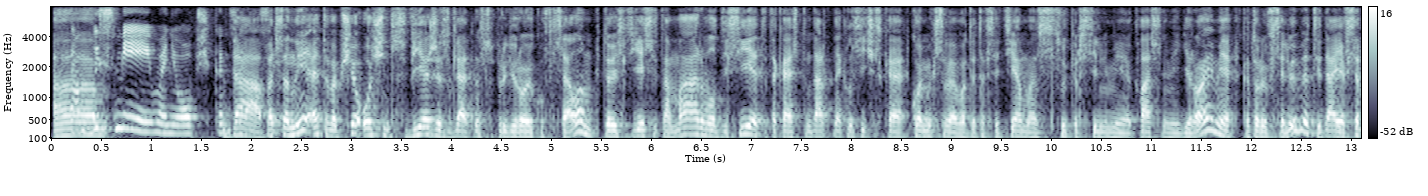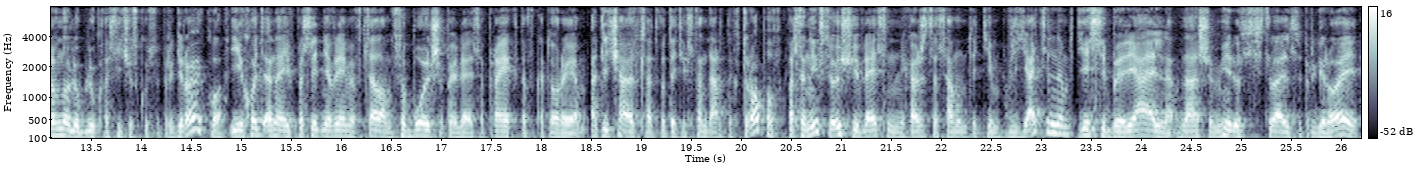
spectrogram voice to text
Там А, высмеивание общей концепции. Да, пацаны это вообще очень свежий взгляд на супергеройку в целом. То есть, если там Marvel, DC, это такая стандартная классическая комиксовая вот эта вся тема с суперсильными классными героями, которые все любят. И да, я все равно люблю классическую супергеройку. И хоть она и в последнее время в целом все больше появляется проектов, которые отличаются от вот этих стандартных тропов, пацаны все еще являются, мне кажется, самым таким влиятельным. Если бы реально в нашем мире существовали супергерои,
